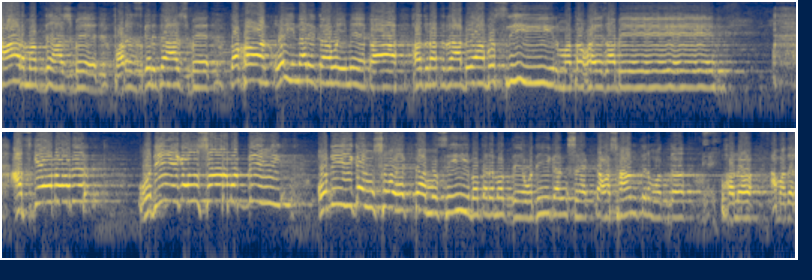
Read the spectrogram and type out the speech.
তার মধ্যে আসবে, ফরেজগারিতে আসবে। তখন ওই নারীটা, ওই মেয়েটা হজরত রাবেয়া বসরির মতো হয়ে যাবে। আজকে আমাদের অধিকাংশের মধ্যে অধিকাংশ একটা মুসিবতের মধ্যে, অধিকাংশ একটা অশান্তির মধ্যে হলো আমাদের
